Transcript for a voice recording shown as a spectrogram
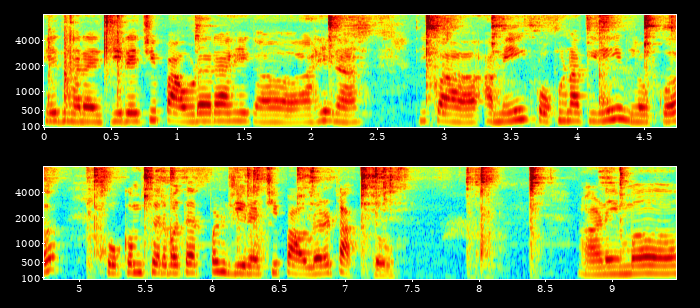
हे धने जिरेची पावडर आहे आहे ना ती का आम्ही कोकणातली लोक कोकम सरबतात पण जिऱ्याची पावडर टाकतो. आणि मग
